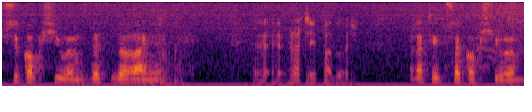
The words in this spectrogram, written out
Przykoksiłem, zdecydowanie. Raczej padłeś. Raczej przekoksiłem.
